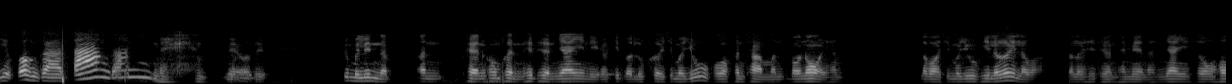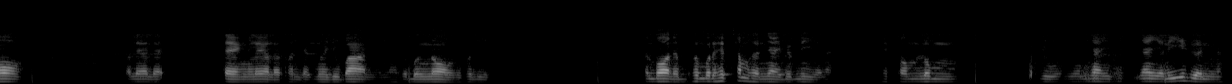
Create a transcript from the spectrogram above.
อยู่เบิ้งก็ต่างกันแม่นแม่เอาสิคือไปลิ้นน่ะอันแผนของเพิ่นเฮ็ดเฮือนใหญ่นี่ก็คิดว่าลูกเคยสิมาอยู่เพราะว่าเพิ่นทำมันบ่น้อยหั่นแล้วว่าสิมาอยู่พี่เลยแล้วว่าก็เลยเฮ็ดเฮือนให้แม่นั่นใหญ่สองห้องก็แล้วแหละแต่งแล้วแล้วเพิ่นอยากมาอยู่บ้านนะจะเบิ่งน้องเพิ่นอีก เพิ่นบ่เนี่ยเพิ่นบ่ได้เฮ็ดช่ำเฮือนใหญ่แบบนี้นะเฮ็ดพร้อมลมอยู่เฮือนใหญ่ใหญ่อีหลีเฮือนนี่นะ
